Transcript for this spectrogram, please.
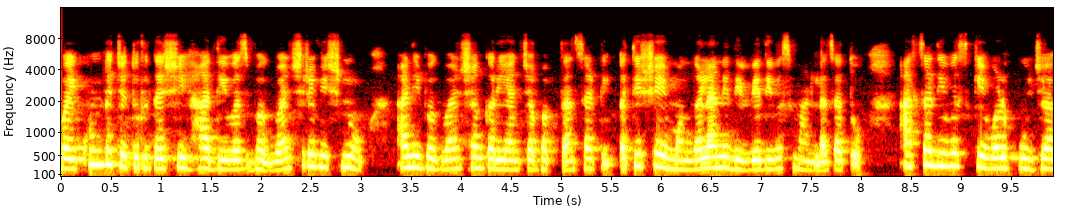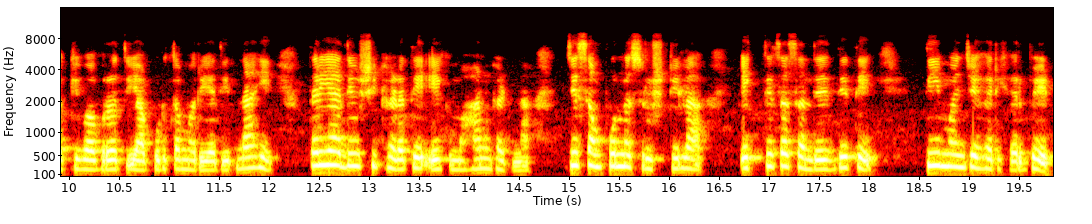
वैकुंठ चतुर्दशी हा दिवस भगवान श्री विष्णू आणि भगवान शंकर यांच्या भक्तांसाठी अतिशय मंगल आणि दिव्य दिवस मानला जातो. आजचा दिवस केवळ पूजा किंवा व्रत यापुरता मर्यादित नाही, तर या दिवशी घडते एक महान घटना, जी संपूर्ण सृष्टीला एकतेचा संदेश देते, ती म्हणजे हरिहर भेट.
